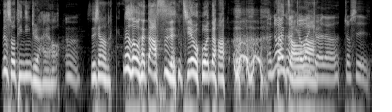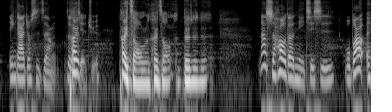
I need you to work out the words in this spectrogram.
那时候听听觉得还好，嗯。只想那时候我才大四，人结了婚啊，很多人可能就会觉得就是应该就是这样这个结局，太早了，太早了。对对对，那时候的你其实我不知道，哎，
